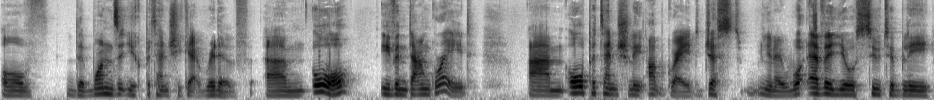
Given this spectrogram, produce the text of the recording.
of the ones that you could potentially get rid of, um, or even downgrade, um, or potentially upgrade. Just you know whatever you're suitably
